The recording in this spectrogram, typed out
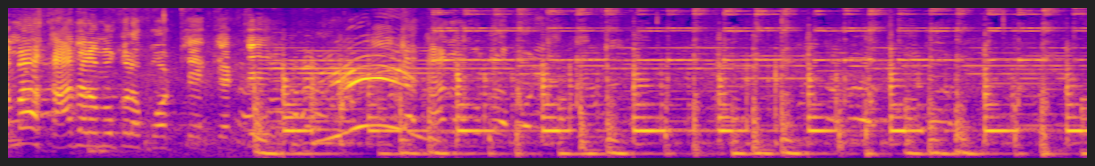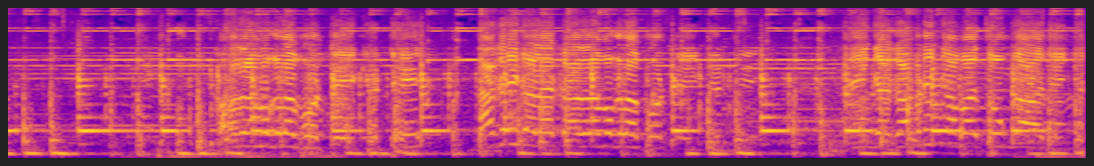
ஏம்மா காதல மூக்கல போட்டு கெட்டு. காதல மூக்கல போட்டு. கிட்டி. நகைகளை காதலமுகளை போட்டு கிட்டி. நீங்க கவனிக்காம தூங்காதீங்க.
